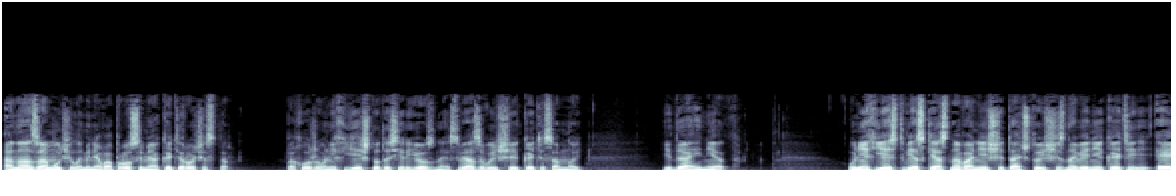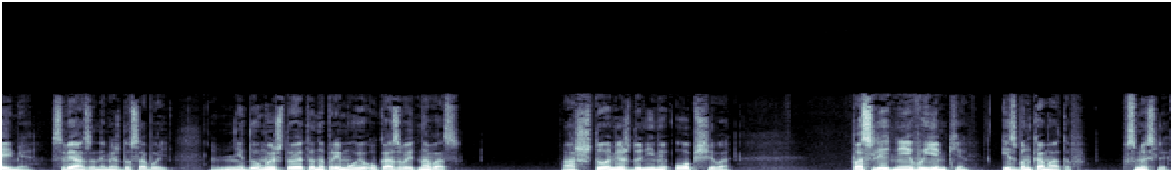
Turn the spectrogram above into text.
Она замучила меня вопросами о Кэти Рочестер. Похоже, у них есть что-то серьезное, связывающее Кэти со мной. И да, и нет. У них есть веские основания считать, что исчезновение Кэти и Эйми связаны между собой. Не думаю, что это напрямую указывает на вас. А что между ними общего? Последние выемки из банкоматов. В смысле?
